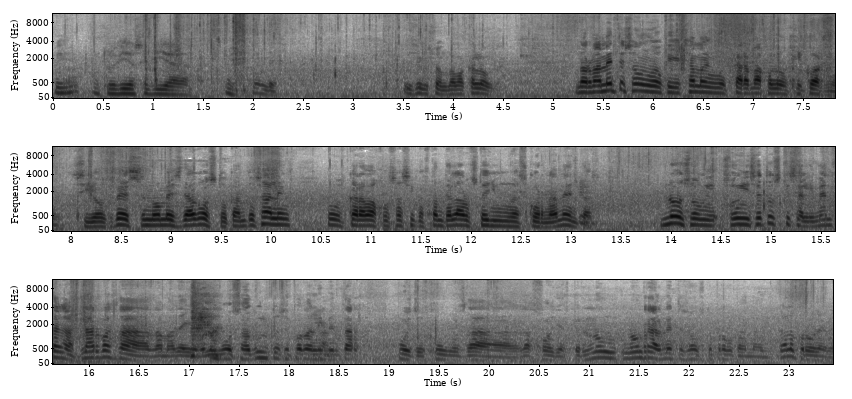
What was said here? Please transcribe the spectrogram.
Sí, outro día sería... Onde? Dice que son da vaca longa. Normalmente son o que lle chaman os carabajos longicorne. Si os ves no mes de agosto cando salen, os carabajos así bastante largos, teñen unhas cornamentas. Sí. Non son, son insectos que se alimentan as larvas da, da madeira. Logo os adultos se poden alimentar pois dos jugos da, das follas, pero non, non realmente son os que provocan daño. Cal o problema?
